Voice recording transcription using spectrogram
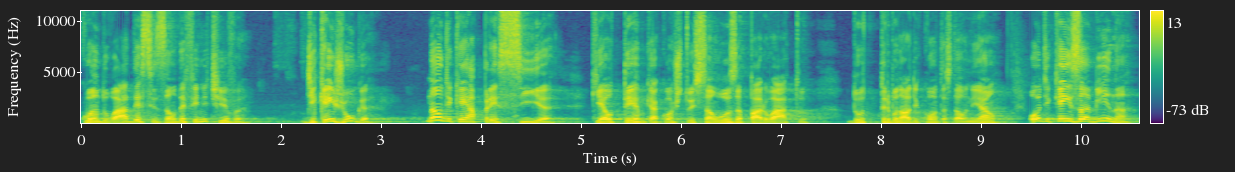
quando há decisão definitiva de quem julga, não de quem aprecia que é o termo que a Constituição usa para o ato do Tribunal de Contas da União, ou de quem examina,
